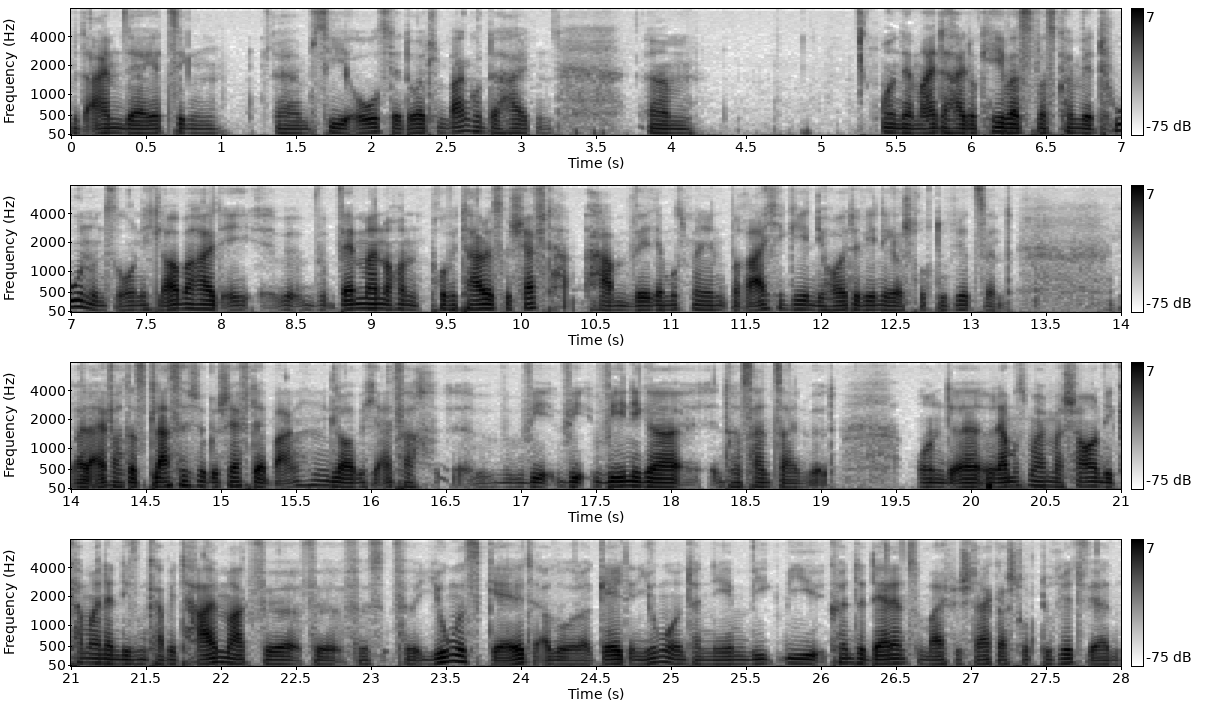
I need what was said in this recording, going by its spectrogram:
mit einem der jetzigen ähm, CEOs der Deutschen Bank unterhalten. Ähm, und er meinte halt, okay, was, was können wir tun und so. Und ich glaube halt, wenn man noch ein profitables Geschäft ha haben will, dann muss man in Bereiche gehen, die heute weniger strukturiert sind. Weil einfach das klassische Geschäft der Banken, glaube ich, einfach äh, we we weniger interessant sein wird. Und äh, da muss man halt mal schauen, wie kann man denn diesen Kapitalmarkt für, für, für, für junges Geld, also oder Geld in junge Unternehmen, wie, wie könnte der denn zum Beispiel stärker strukturiert werden?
